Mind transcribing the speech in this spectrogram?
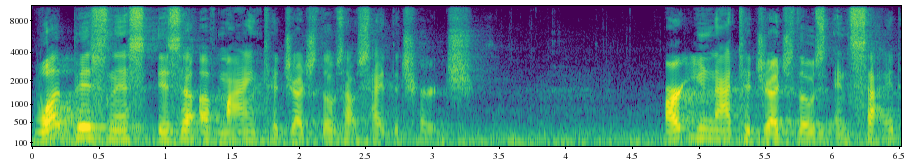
What business is it of mine to judge those outside the church? Aren't you not to judge those inside?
